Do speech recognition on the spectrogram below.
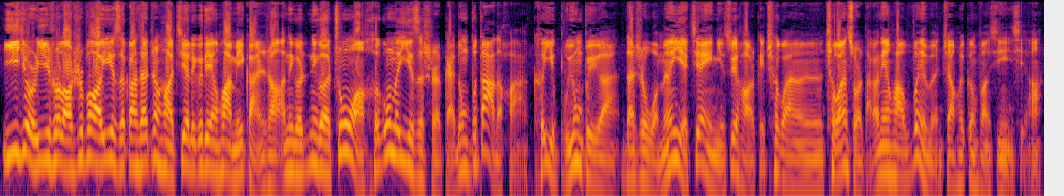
一就是一说，老师不好意思，刚才正好接了一个电话没赶上。那个那个中网合工的意思是改动不大的话，可以不用备案，但是我们也建议你最好给车管车管所打个电话问一问，这样会更放心一些啊。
